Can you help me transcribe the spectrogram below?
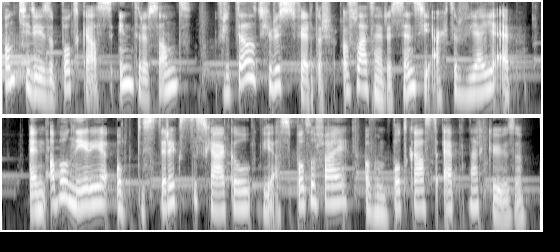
Vond je deze podcast interessant? Vertel het gerust verder of laat een recensie achter via je app. En abonneer je op De Sterkste Schakel via Spotify of een podcast-app naar keuze.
